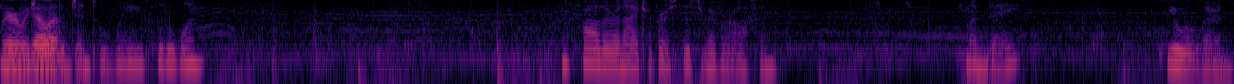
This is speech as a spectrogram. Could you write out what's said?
Where are we going? The gentle waves, little one. Your father and I traverse this river often. One day, you will learn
